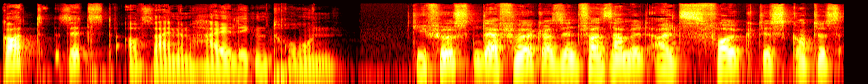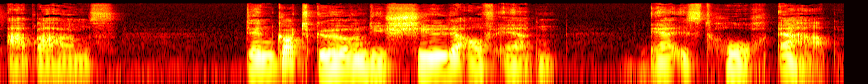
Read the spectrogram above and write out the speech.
Gott sitzt auf seinem heiligen Thron. Die Fürsten der Völker sind versammelt als Volk des Gottes Abrahams. Denn Gott gehören die Schilde auf Erden, er ist hoch erhaben.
